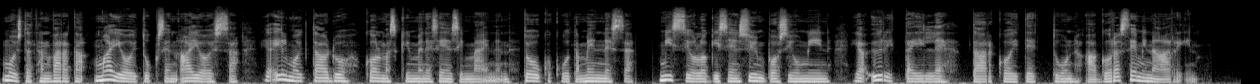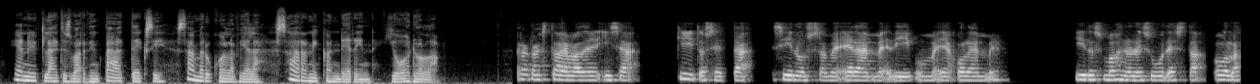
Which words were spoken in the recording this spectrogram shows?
Muistathan varata majoituksen ajoissa ja ilmoittaudu 31. toukokuuta mennessä missiologiseen symposiumiin ja yrittäjille tarkoitettuun Agora-seminaariin. Ja nyt lähetysvartin päätteeksi saamme rukoilla vielä Saara Nikanderin johdolla. Rakas taivaallinen Isä, kiitos, että sinussa me elämme, liikumme ja olemme. Kiitos mahdollisuudesta olla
